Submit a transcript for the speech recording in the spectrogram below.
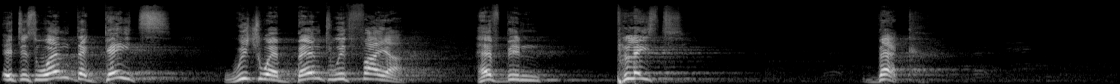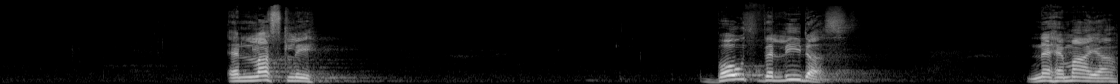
It is when the gates, which were burnt with fire, have been placed back. And lastly, both the leaders, Nehemiah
